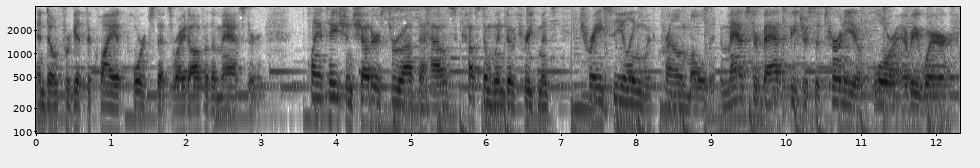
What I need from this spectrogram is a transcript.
and don't forget the quiet porch that's right off of the master. Plantation shutters throughout the house, custom window treatments, tray ceiling with crown molding. The master bath features Saturnia floor everywhere,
